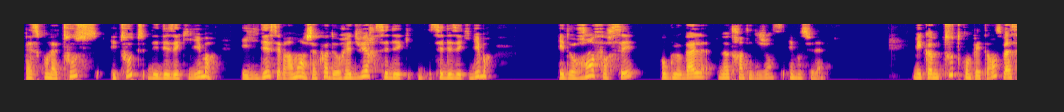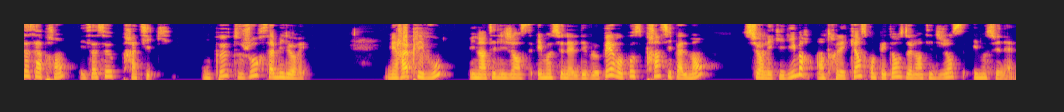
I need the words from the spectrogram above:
Parce qu'on a tous et toutes des déséquilibres et l'idée, c'est vraiment à chaque fois de réduire ces, déséquilibres et de renforcer au global notre intelligence émotionnelle. Mais comme toute compétence, bah ça s'apprend et ça se pratique. On peut toujours s'améliorer. Mais rappelez-vous, une intelligence émotionnelle développée repose principalement sur l'équilibre entre les 15 compétences de l'intelligence émotionnelle.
